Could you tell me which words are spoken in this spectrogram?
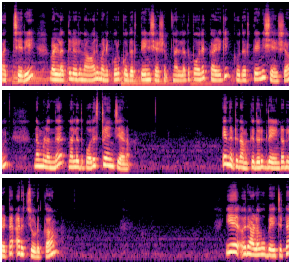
പച്ചരി വെള്ളത്തിൽ ഒരു നാല് മണിക്കൂർ കുതിർത്തതിന് ശേഷം നല്ലതുപോലെ കഴുകി കുതിർത്തതിന് ശേഷം നമ്മളൊന്ന് നല്ലതുപോലെ സ്ട്രെയിൻ ചെയ്യണം. എന്നിട്ട് നമുക്കിതൊരു ഗ്രൈൻഡറിലിട്ട് അരച്ചു കൊടുക്കാം. ഈ ഒരളവ് ഉപയോഗിച്ചിട്ട്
